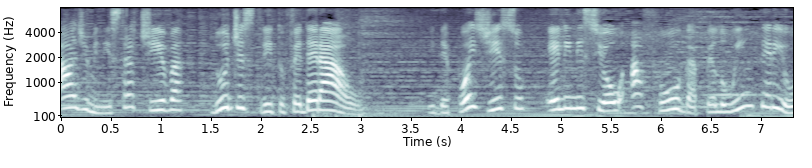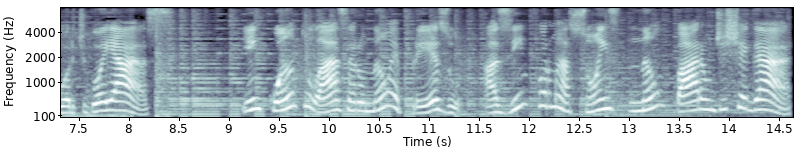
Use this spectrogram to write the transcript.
administrativa do Distrito Federal. E depois disso, ele iniciou a fuga pelo interior de Goiás. E enquanto Lázaro não é preso, as informações não param de chegar.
